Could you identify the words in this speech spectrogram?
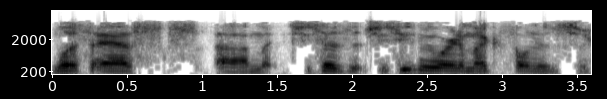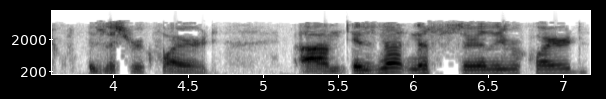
Melissa asks, um, she says that she sees me wearing a microphone. Is, is this required? Um, it is not necessarily required.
